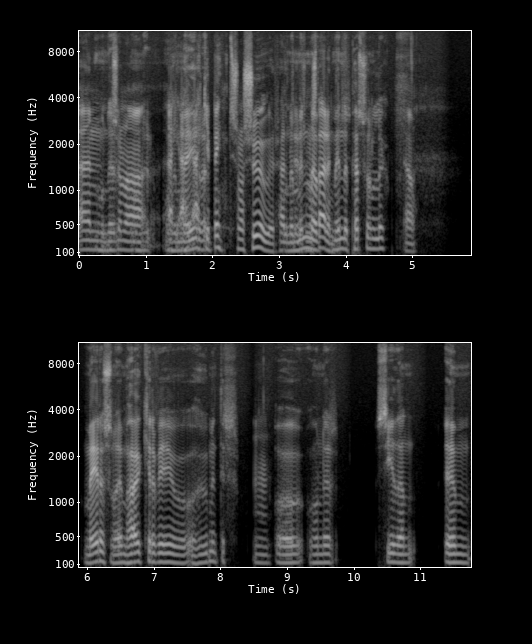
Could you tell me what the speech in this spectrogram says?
en Hún er- svona hún er- hún er ekki, meira- ekki beint svona sögur hún heldur er svona minna, minna persónuleg Já. meira svona um hagkerfi og, og hugmyndir mm. og hún er síðan um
